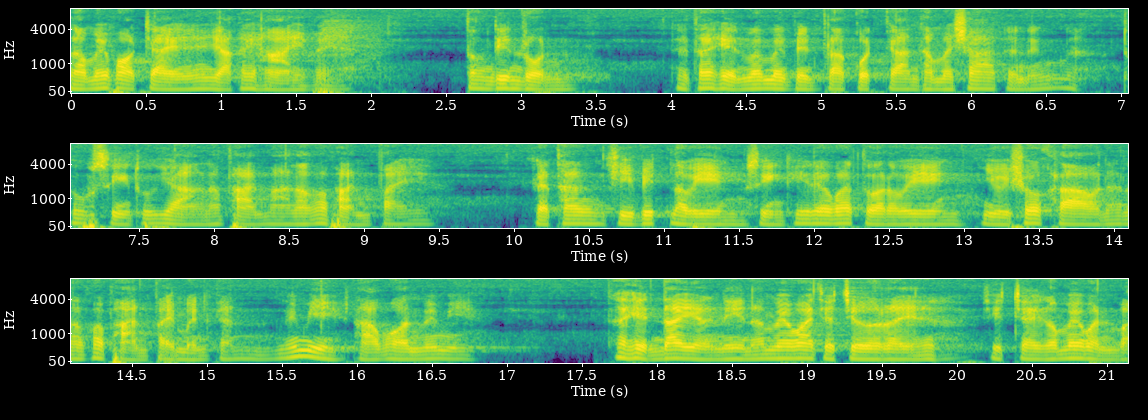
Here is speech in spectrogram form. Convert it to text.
เราไม่พอใจอยากให้หายไป ต้องดิ้นรน แต่ถ้าเห็นว่ามันเป็นปรากฏการธรรมชาตินั่นทุกสิ่งทุกอย่างนะผ่านมาแล้วก็ผ่านไปกระทั่งชีวิตเราเอง สิ่งที่เรียกว่าตัวเราเองอยู่ชั่วคราวนะแล้วก็ผ่านไปเหมือนกัน ไม่มีถาวรไม่มี ถ้าเห็นได้อย่างนี้นะ ไม่ว่าจะเจออะไร จิตใจก็ไม่หวั่นไหว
